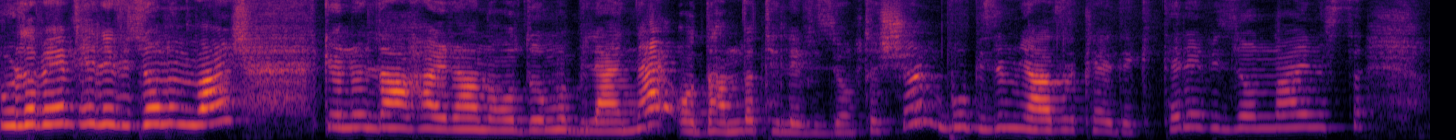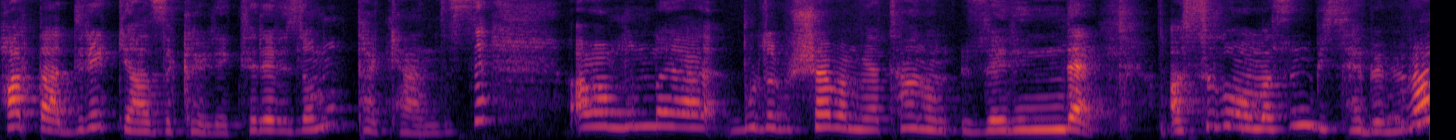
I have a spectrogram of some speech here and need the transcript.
Burada benim televizyonum var. Gönül daha hayran olduğumu bilenler odamda televizyon taşıyorum. Bu bizim Yazlıköy'deki televizyonun aynısı. Hatta direkt Yazlıköy'deki televizyonun ta kendisi. Ama bunda ya, burada bir şey yatağının üzerinde asılı olmasının bir sebebi var.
